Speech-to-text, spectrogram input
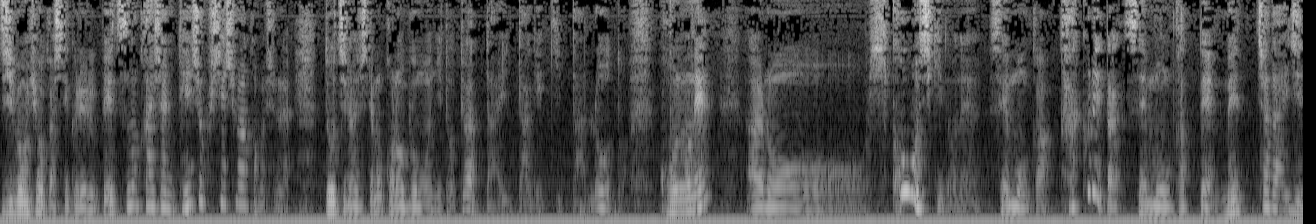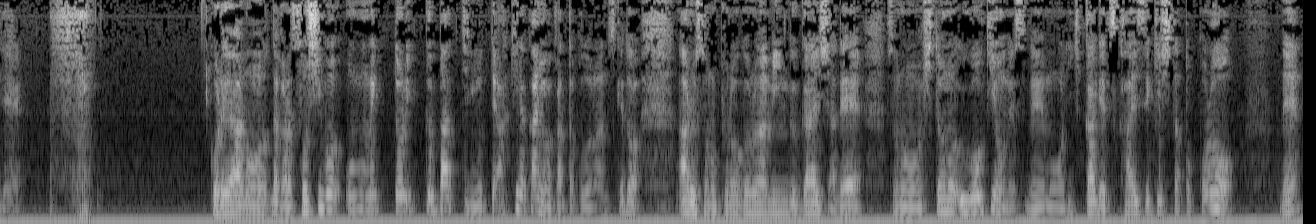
自分を評価してくれる別の会社に転職してしまうかもしれない。どちらにしてもこの部門にとっては大打撃だろうと。このね、あのー、非公式のね、専門家、隠れた専門家ってめっちゃ大事で、これあの、だからソシモメトリックバッジによって明らかに分かったことなんですけど、あるそのプログラミング会社で、その人の動きをですね、もう1ヶ月解析したところ、ね、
